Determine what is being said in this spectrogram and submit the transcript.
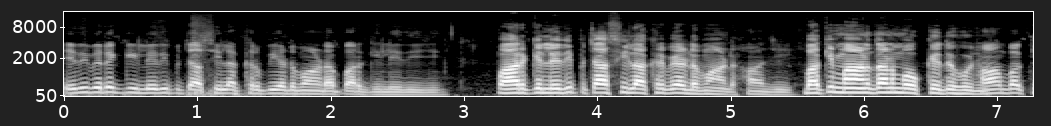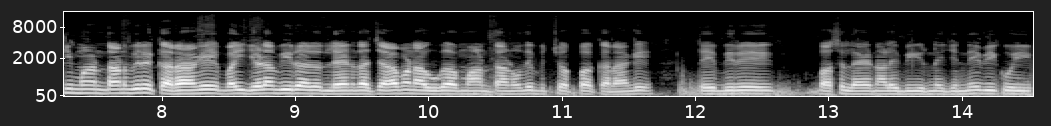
ਇਹਦੀ ਵੀਰੇ ਕਿੱਲੇ ਦੀ 85 ਲੱਖ ਰੁਪਏ ਡਿਮਾਂਡ ਆ ਪਰ ਕਿੱਲੇ ਦੀ ਜੀ। ਪਰ ਕਿੱਲੇ ਦੀ 85 ਲੱਖ ਰੁਪਏ ਡਿਮਾਂਡ ਹਾਂਜੀ। ਬਾਕੀ ਮਾਨਦਾਨ ਮੌਕੇ ਤੇ ਹੋ ਜੂ। ਹਾਂ ਬਾਕੀ ਮਾਨਤਾਨ ਵੀਰੇ ਕਰਾਂਗੇ। ਬਾਈ ਜਿਹੜਾ ਵੀਰ ਲੈਣ ਦਾ ਚਾਹ ਬਣਾਊਗਾ ਮਾਨਤਾਨ ਉਹਦੇ ਵਿੱਚੋਂ ਆਪਾਂ ਕਰਾਂਗੇ। ਤੇ ਵੀਰੇ ਬਸ ਲੈਣ ਵਾਲੇ ਵੀਰ ਨੇ ਜਿੰਨੇ ਵੀ ਕੋਈ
